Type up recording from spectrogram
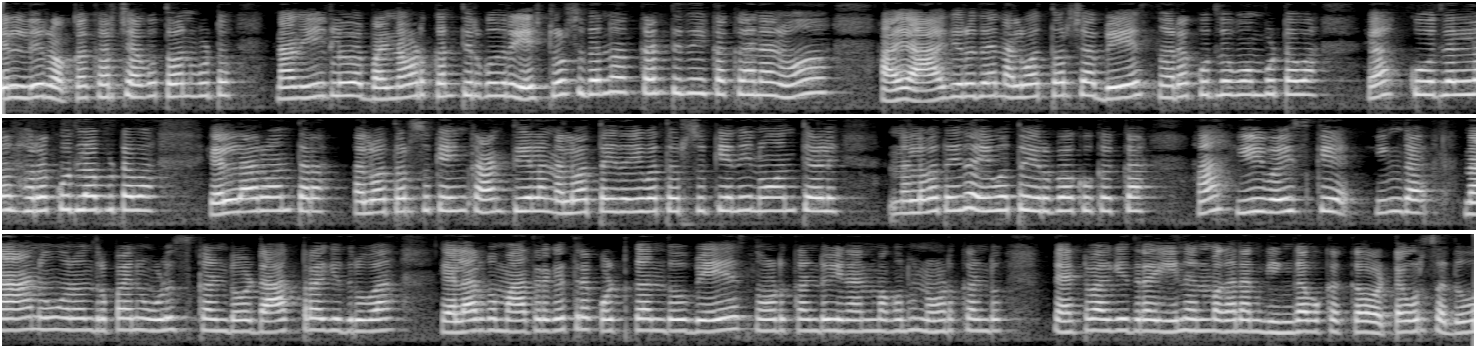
ಎಲ್ಲಿ ರೊಕ್ಕ ಖರ್ಚಾಗುತ್ತೋ ಅಂದ್ಬಿಟ್ಟು. ನಾನು ಈಗಲೂ ಬಣ್ಣ ಹೊಡ್ಕೊಂತಿರ್ಗೋದ್ರೆ ಎಷ್ಟು ವರ್ಷದ ಕಂತಿದ್ದೆ ಕಕ್ಕ ನಾನು? ಅಯ್ಯ ಆಗಿರೋದೇ ನಲ್ವತ್ತು ವರ್ಷ, ಬೇಸ್ ನೊರೆ ಕೂದಲು ಬಂದ್ಬಿಟ್ಟವ. ಯಾಕೆ ಕೂದಲೆಲ್ಲ ಹೊರ ಕೂದಲಾಗ್ಬಿಟ್ಟವ? ಎಲ್ಲರೂ ಅಂತಾರ, ನಲ್ವತ್ತು ವರ್ಷಕ್ಕೆ ಹಿಂಗೆ ಕಾಣ್ತೀಯಲ್ಲ, ನಲ್ವತ್ತೈದು, ಐವತ್ತು ವರ್ಷಕ್ಕೆ ನೀನು ಅಂತೇಳಿ. ನಲ್ವತ್ತೈದು, ಐವತ್ತು ಇರಬೇಕು ಕಕ್ಕ ಹಾಂ ಈ ವಯಸ್ಸಿಗೆ ಹಿಂಗೆ ನಾನು ಒಂದೊಂದು ರೂಪಾಯಿನ ಉಳಿಸ್ಕೊಂಡು ಡಾಕ್ಟರ್ ಆಗಿದ್ರು ಎಲ್ಲರಿಗೂ ಮಾತ್ರೆ ಗತ್ರ ಕೊಟ್ಕೊಂಡು, ಬೇಸ್ ನೋಡ್ಕೊಂಡು, ಈ ನನ್ನ ಮಗನು ನೋಡ್ಕೊಂಡು, ನೆಟ್ವಾಗಿದ್ರೆ ಈ ಮಗ ನನ್ಗೆ ಹಿಂಗ ಕಕ್ಕ ಹೊಟ್ಟೆ ಉರ್ಸೋದು.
